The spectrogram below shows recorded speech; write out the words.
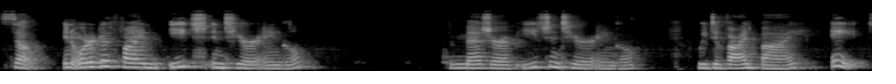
So in order to find each interior angle, the measure of each interior angle, we divide by 8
